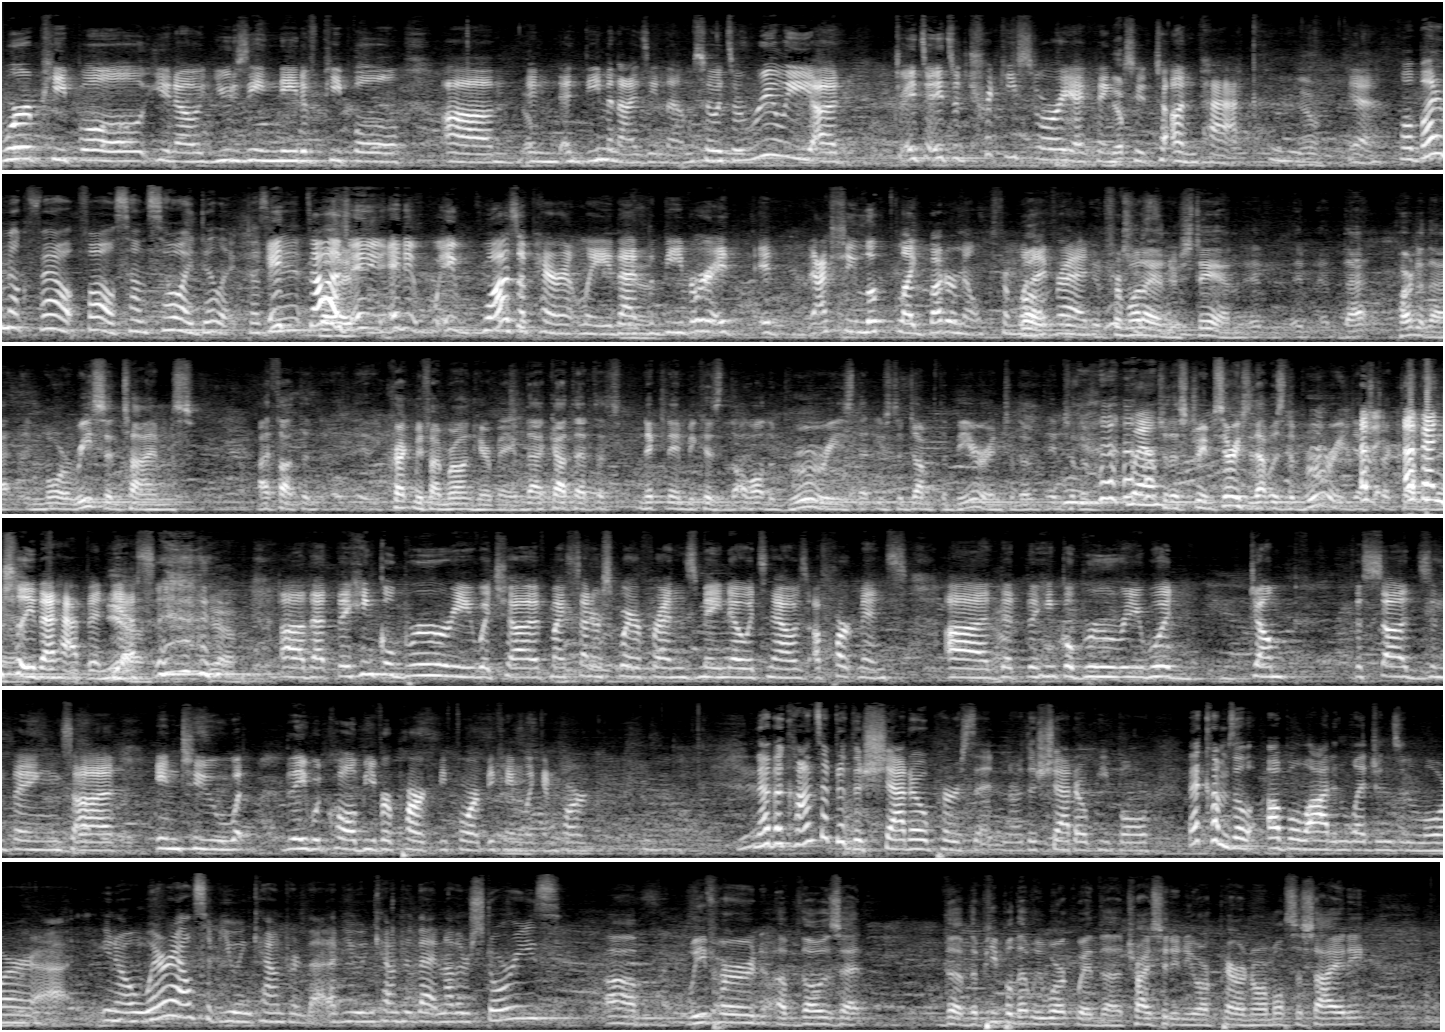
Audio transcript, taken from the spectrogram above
were people, you know, using Native people um, and, and demonizing them. So it's a really uh, it's it's a tricky story, I think, Yep. to, to unpack. Yeah. Yeah. Well, Buttermilk Fall, Falls sounds so idyllic, doesn't it? It does, Well, it- and, it, and it, it was apparently that Yeah. the beaver it, it actually looked like buttermilk from what well, I've read. and from what I understand, it, it, that part of that in more recent times, I thought that. Correct me if I'm wrong here, babe. That got that nickname because of all the breweries that used to dump the beer into the into the Well- into the stream. Seriously, that was the brewery district. Eventually, that happened. Yeah. Yes. yeah. uh, that the Hinckel Brewery, which uh, if my Center Square friends may know, it's now as apartments. Uh, that the Hinckel Brewery would dump the suds and things uh, into what they would call Beaver Park before it became Lincoln Park. Now, the concept of the shadow person or the shadow people that comes up a lot in legends and lore. Uh, you know, where else have you encountered that? Have you encountered that in other stories? We've heard of those at the, the people that we work with, the Tri City New York Paranormal Society.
